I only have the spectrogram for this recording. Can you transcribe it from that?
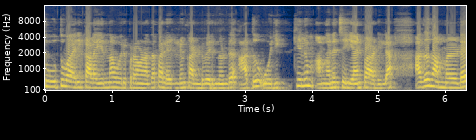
തൂത്തുവാരി കളയുന്ന ഒരു പ്രവണത പലരിലും കണ്ടുവരുന്നുണ്ട്. അത് ഒരിക്കലും അങ്ങനെ ചെയ്യാൻ പാടില്ല. അത് നമ്മളുടെ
